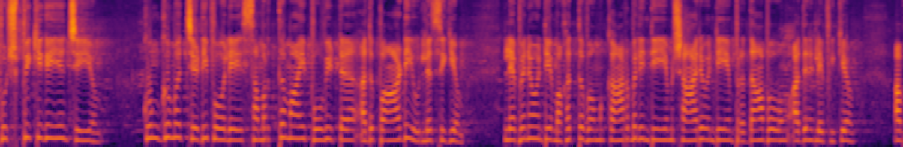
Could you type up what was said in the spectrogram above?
പുഷ്പിക്കുകയും ചെയ്യും. കുങ്കുമച്ചെടി പോലെ സമൃദ്ധമായി പൂവിട്ട് അത് പാടി ഉല്ലസിക്കും. ലെബനോന്റെ മഹത്വവും കാർമലിന്റെയും ഷാരോന്റെയും പ്രതാപവും അതിന് ലഭിക്കും. അവ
